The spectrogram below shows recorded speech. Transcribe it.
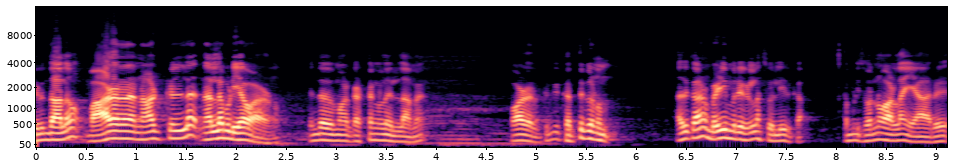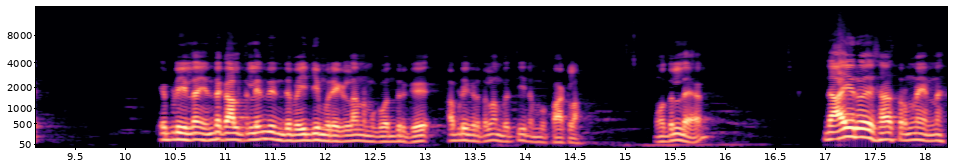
இருந்தாலும் வாழற நாட்களில் நல்லபடியாக வாழணும். எந்த விதமான கஷ்டங்களும் இல்லாமல் வாழறதுக்கு கற்றுக்கணும் அதுக்கான வழிமுறைகள்லாம் சொல்லியிருக்கா. அப்படி சொன்னவாள்லாம் யார்? எப்படிலாம் எந்த காலத்துலேருந்து இந்த வைத்திய முறைகள்லாம் நமக்கு வந்திருக்கு? அப்படிங்கிறதெல்லாம் பற்றி நம்ம பார்க்கலாம். முதல்ல இந்த ஆயுர்வேத சாஸ்திரம்னா என்ன?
